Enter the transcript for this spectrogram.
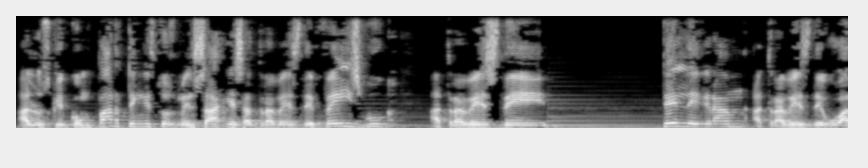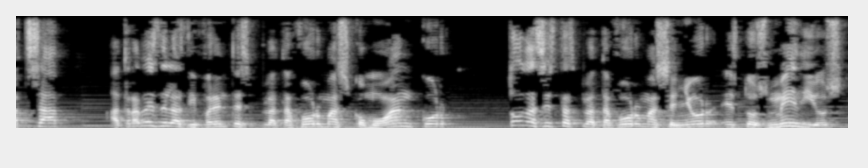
a los que comparten estos mensajes a través de Facebook, a través de Telegram, a través de WhatsApp, a través de las diferentes plataformas como Anchor, todas estas plataformas, Señor, estos medios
